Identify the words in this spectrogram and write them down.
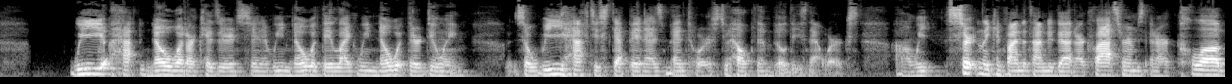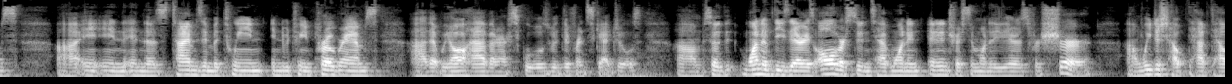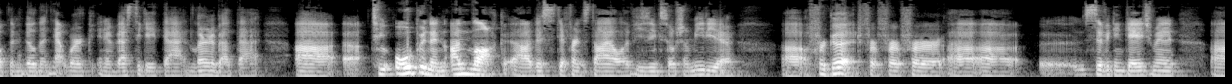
we know what our kids are interested in. We know what they like. We know what they're doing. So we have to step in as mentors to help them build these networks. Uh, we certainly can find the time to do that in our classrooms, in our clubs, uh, in in those times in between in between programs uh, that we all have in our schools with different schedules. Um, so one of these areas, all of our students have one in, an interest in one of these areas for sure. Um, we just help have to help them build a network and investigate that and learn about that uh, uh, to open and unlock uh, this different style of using social media uh, for good, for for for uh, uh, civic engagement,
